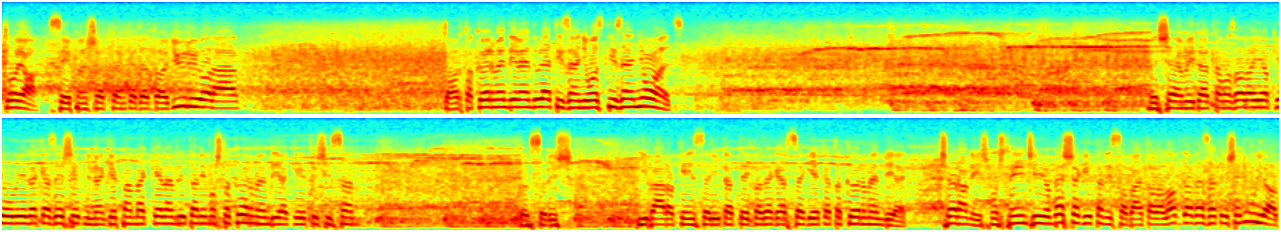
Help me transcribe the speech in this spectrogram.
Toja szépen settenkedett be a gyűrű alá. Tart a körmendi lendület, 18-18. És említettem az alaiak jó védekezését, mindenképpen meg kell említeni most a körmendiekét is, hiszen többször is hibára kényszerítették az egerszegieket a körmendiek. Cseran is, most Héncsi jön besegíteni szabálytalan labdavezetés, egy újabb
